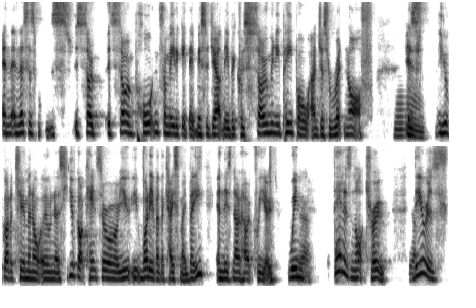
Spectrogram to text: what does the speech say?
and and this is, is so it's so important for me to get that message out there because so many people are just written off mm. as you've got a terminal illness you've got cancer or you, you, whatever the case may be and there's no hope for you when yeah. that is not true yeah. there is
